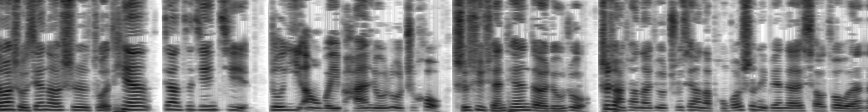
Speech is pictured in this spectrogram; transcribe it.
那么首先呢，是昨天降资金继周一啊尾盘流入之后，持续全天的流入，市场上呢就出现了彭博士那边的小作文，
